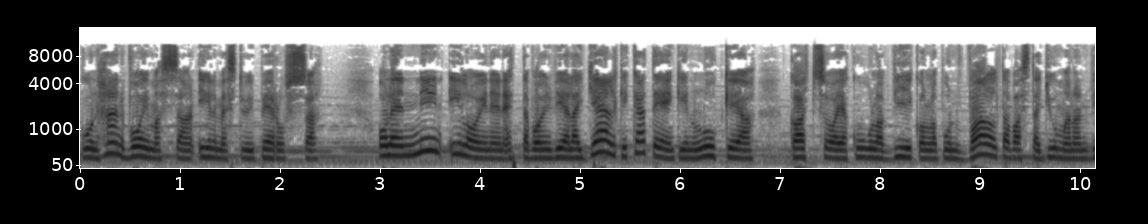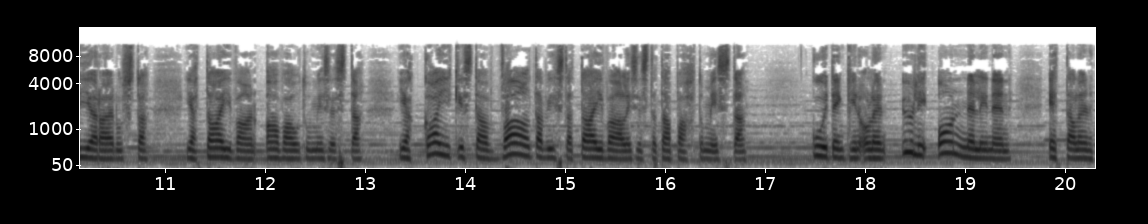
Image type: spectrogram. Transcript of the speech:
kun hän voimassaan ilmestyi perussa. Olen niin iloinen, että voin vielä jälkikäteenkin lukea, katsoa ja kuulla viikonlopun valtavasta Jumalan vierailusta ja taivaan avautumisesta ja kaikista valtavista taivaallisista tapahtumista – Kuitenkin olen yli onnellinen, että olen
